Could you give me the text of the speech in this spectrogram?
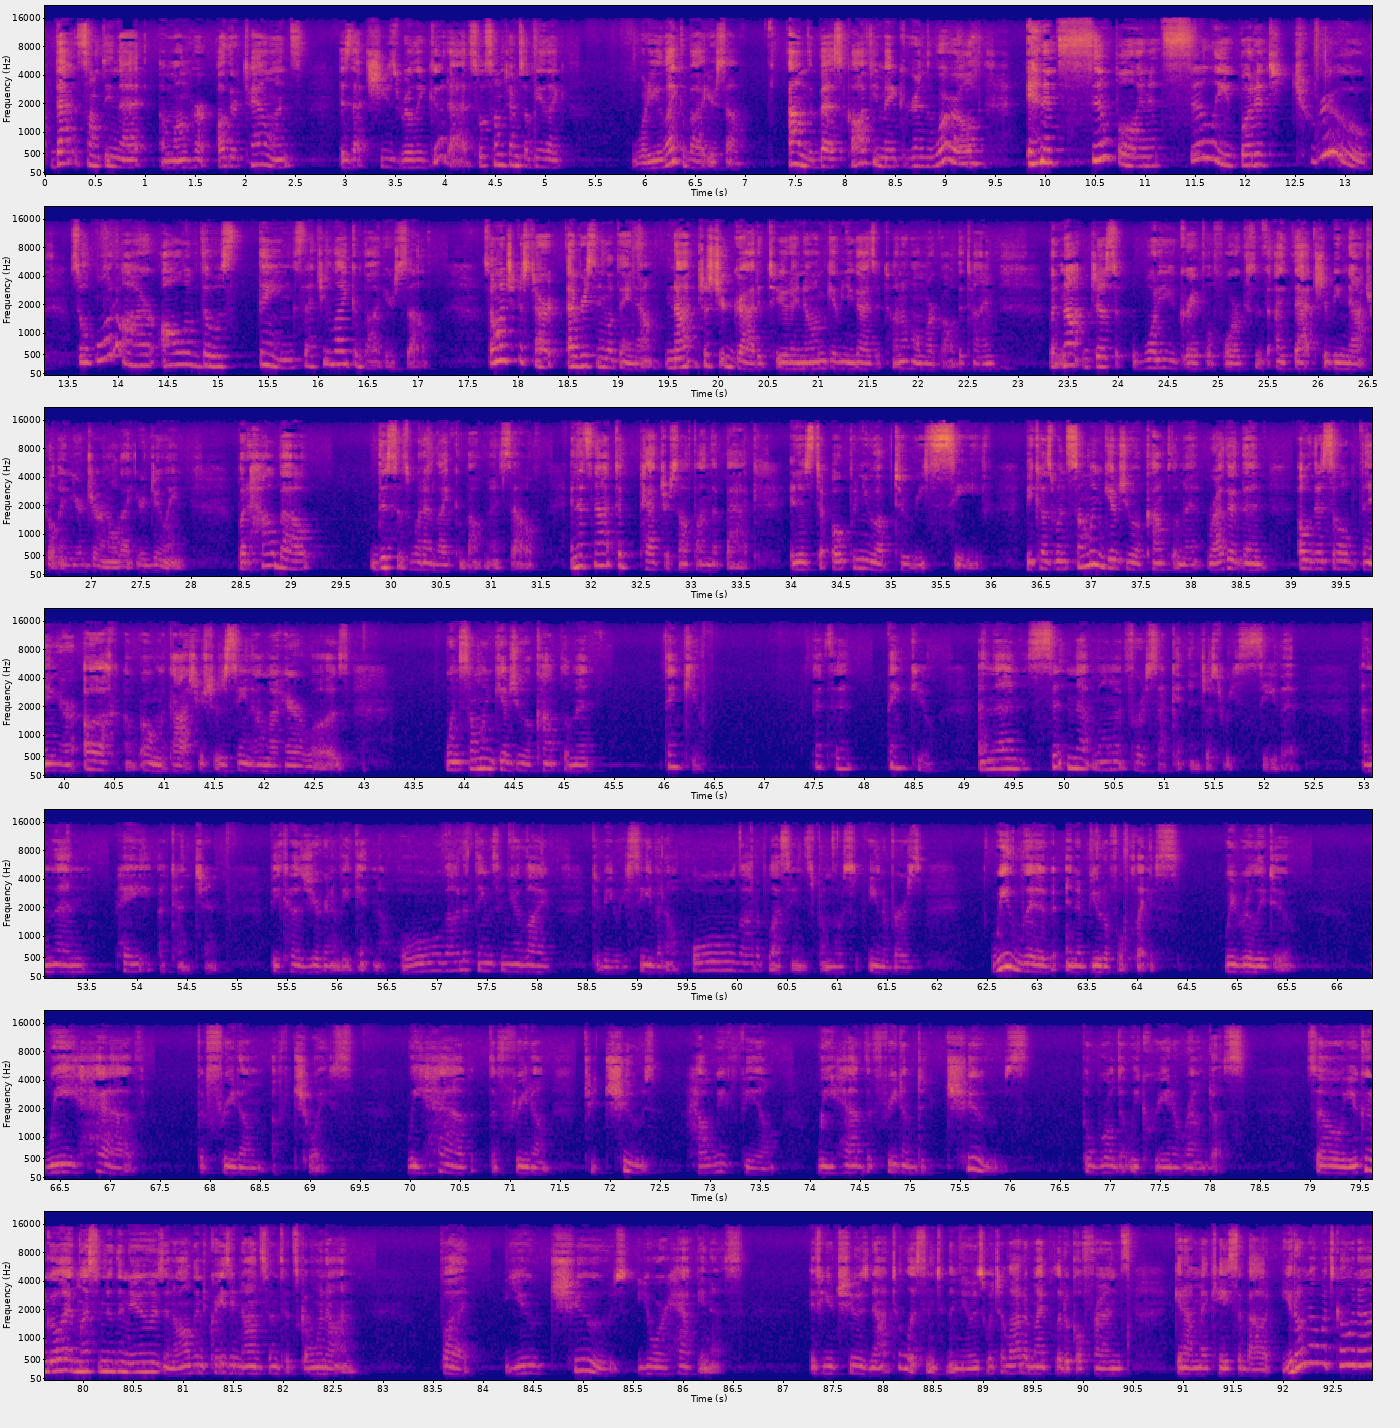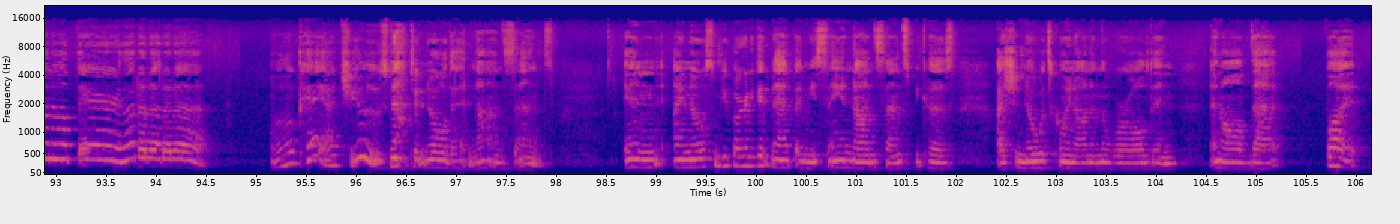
That's something that, among her other talents, is that she's really good at. So sometimes I'll be like, What do you like about yourself? I'm the best coffee maker in the world. And it's simple and it's silly, but it's true. So, what are all of those things that you like about yourself? So, I want you to start every single day now, not just your gratitude. I know I'm giving you guys a ton of homework all the time, but not just what are you grateful for, because that should be natural in your journal that you're doing. But how about this is what I like about myself? And it's not to pat yourself on the back, it is to open you up to receive. Because when someone gives you a compliment, rather than, oh, this old thing, or, oh, oh my gosh, you should have seen how my hair was. When someone gives you a compliment, thank you. That's it. Thank you. And then sit in that moment for a second and just receive it. And then pay attention because you're going to be getting a whole lot of things in your life to be receiving a whole lot of blessings from the universe. We live in a beautiful place. We really do we have the freedom of choice. We have the freedom to choose how we feel. We have the freedom to choose the world that we create around us. So you can go ahead and listen to the news and all the crazy nonsense that's going on, but you choose your happiness. If you choose not to listen to the news, which a lot of my political friends get on my case about, you don't know what's going on out there, da da da da da okay, I choose not to know that nonsense. And I know some people are going to get mad by me saying nonsense because I should know what's going on in the world and, and all of that. But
